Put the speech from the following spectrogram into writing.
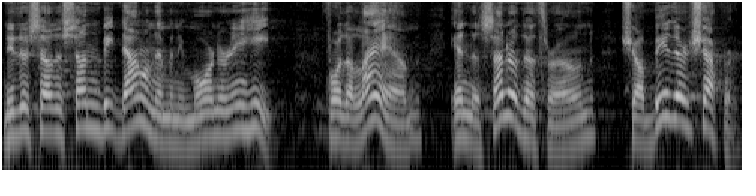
neither shall the sun beat down on them any more, nor any heat. For the Lamb in the center of the throne shall be their shepherd,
